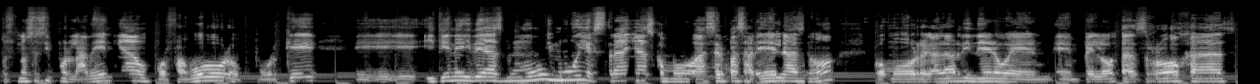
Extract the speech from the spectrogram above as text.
pues no sé si por la venia o por favor o por qué, eh, eh, y tiene ideas muy, muy extrañas como hacer pasarelas, ¿no? Como regalar dinero en, en pelotas rojas,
